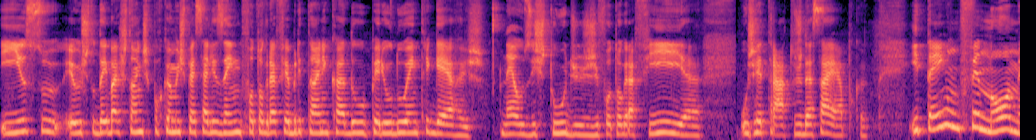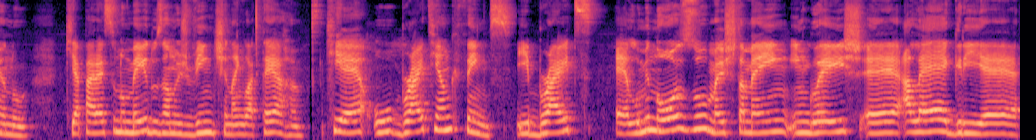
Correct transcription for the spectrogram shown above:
e isso eu estudei bastante porque eu me especializei em fotografia britânica do período entre guerras, né, os estúdios de fotografia, os retratos dessa época. E tem um fenômeno que aparece no meio dos anos 20 na Inglaterra, que é o Bright Young Things. E Bright é luminoso, mas também em inglês é alegre, é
